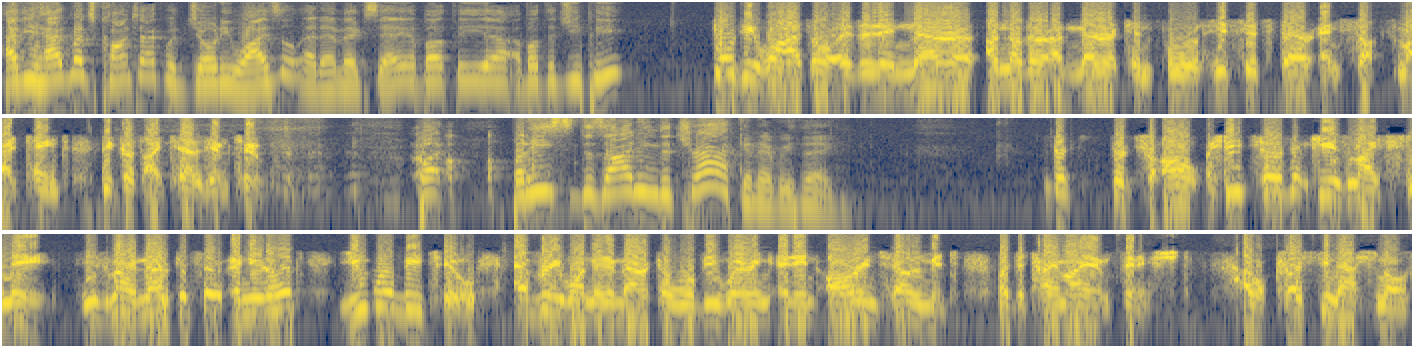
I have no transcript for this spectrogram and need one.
have you had much contact with Jody Weisel at MXA about the uh, about the GP? Jody Weisel is an Amer- another American fool. He sits there and sucks my taint because I tell him to. But but he's designing the track and everything. Tr- oh, he doesn't. He is my slave. He's my American slave. And you know what? You will be too. Everyone in America will be wearing an, an orange helmet by the time I am finished. I will crush the Nationals.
